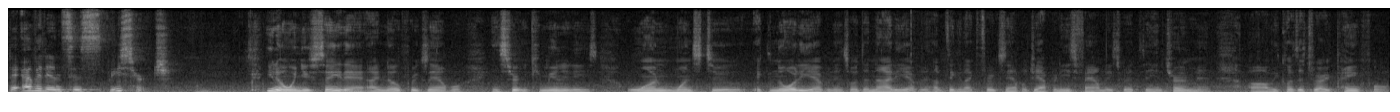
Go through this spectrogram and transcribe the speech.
the evidence is research. You know, when you say that, I know, for example, in certain communities, one wants to ignore the evidence or deny the evidence. I'm thinking, like, for example, Japanese families with the internment, uh, because it's very painful.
